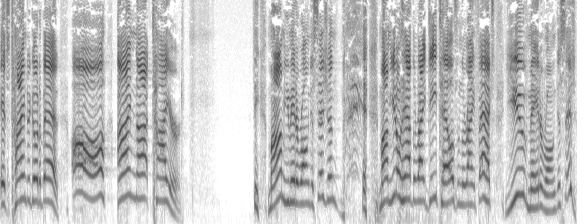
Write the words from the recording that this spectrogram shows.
It's time to go to bed. Oh, I'm not tired. See, mom, you made a wrong decision. mom, you don't have the right details and the right facts. You've made a wrong decision.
